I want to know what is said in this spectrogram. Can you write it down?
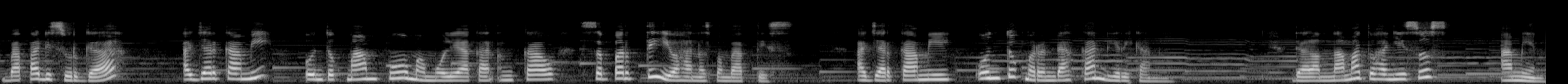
Bapa di surga, ajar kami untuk mampu memuliakan Engkau seperti Yohanes Pembaptis. Ajar kami untuk merendahkan diri kami. Dalam nama Tuhan Yesus, amin.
